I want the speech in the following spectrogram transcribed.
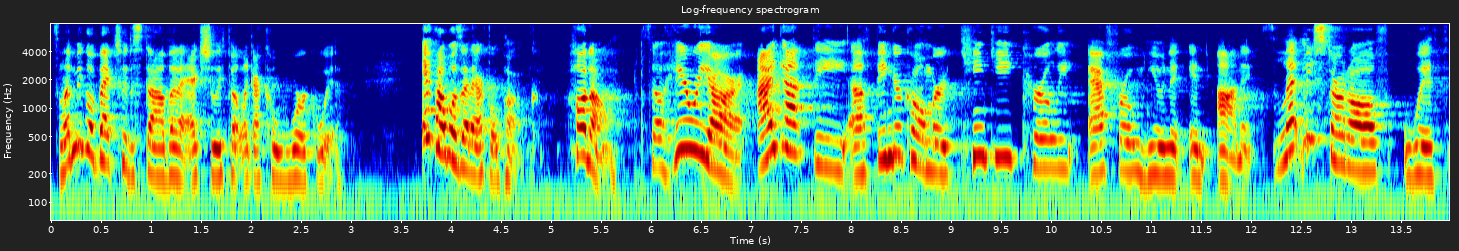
So let me go back to the style that I actually felt like I could work with if I was at Afropunk. Hold on. So here we are. I got the uh, Finger Comber Kinky Curly Afro Unit in Onyx. Let me start off with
